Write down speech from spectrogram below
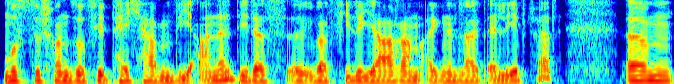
musst du schon so viel Pech haben wie Anne, die das äh, über viele Jahre am eigenen Leib erlebt hat. Ähm,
